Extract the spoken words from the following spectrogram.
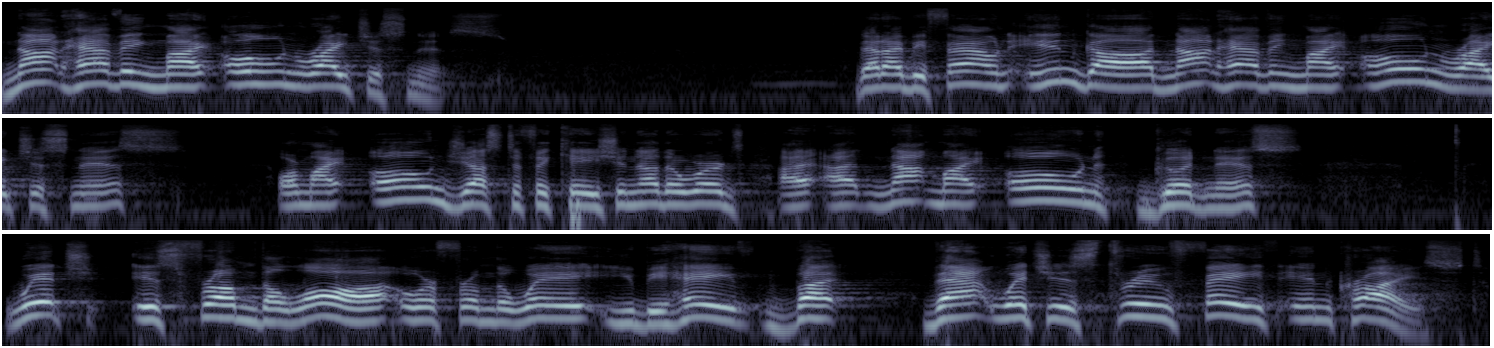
not having my own righteousness, that I be found in God, not having my own righteousness or my own justification. In other words, I, I, not my own goodness, which is from the law or from the way you behave, but that which is through faith in Christ.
